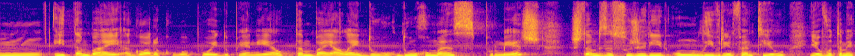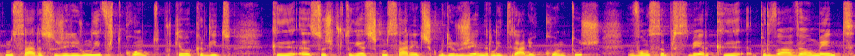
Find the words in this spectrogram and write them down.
um, e também, agora com o apoio do PNL, também além do, de um romance por mês, estamos a sugerir um livro infantil e eu vou também começar a sugerir um livro de conto, porque eu acredito que uh, se os portugueses começarem a descobrir o género literário contos, vão se aperceber que provavelmente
